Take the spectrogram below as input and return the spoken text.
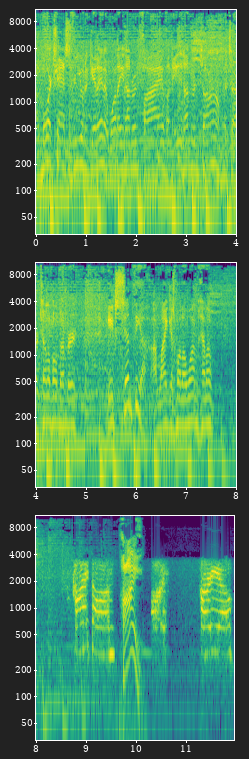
And more chances for you to get in at 1-800-5800-TOM. That's our telephone number. It's Cynthia on Leykis 101. Hello. Hi, Tom. Hi. Hi. How are you?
